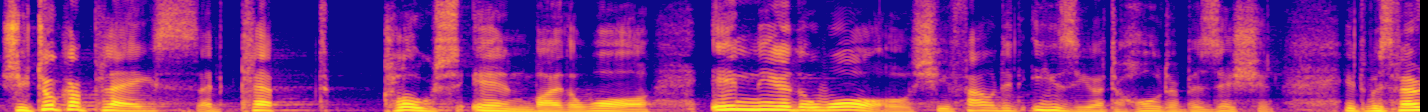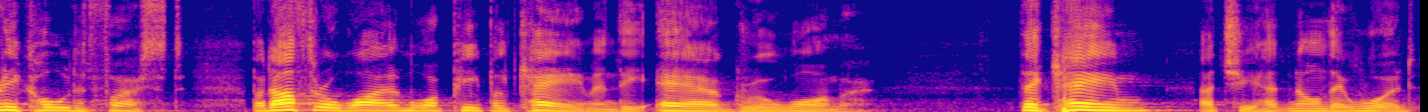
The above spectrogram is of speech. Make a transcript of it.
She took her place and kept close in by the wall. In near the wall, she found it easier to hold her position. It was very cold at first, but after a while, more people came and the air grew warmer. They came, as she had known they would,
